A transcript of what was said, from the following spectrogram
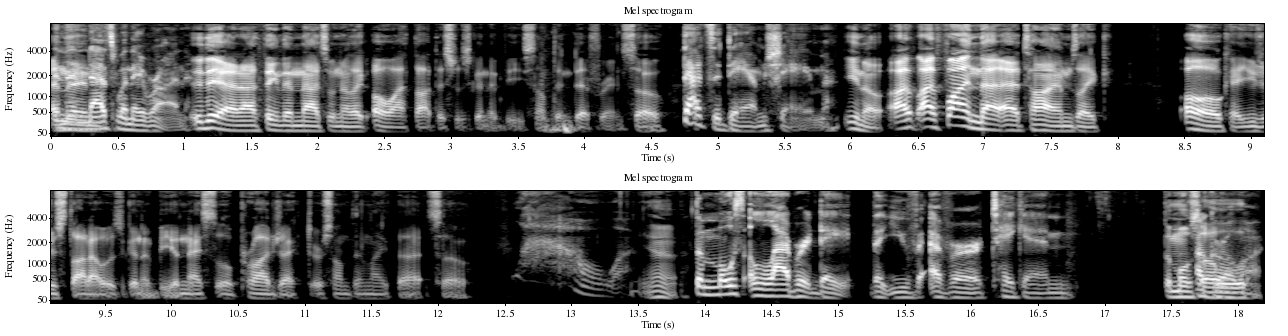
And, then, that's when they run. yeah, and I think then that's when they're like, oh, I thought this was gonna be something different. So That's a damn shame. you know, I, I find that at times like, oh, okay, you just thought I was gonna be a nice little project or something like that. So Wow. yeah, The most elaborate date that you've ever taken. the most A girl el-.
